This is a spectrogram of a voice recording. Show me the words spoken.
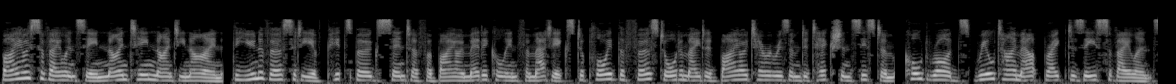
Biosurveillance In 1999, the University of Pittsburgh's Center for Biomedical Informatics deployed the first automated bioterrorism detection system, called RODS Real-Time Outbreak Disease Surveillance.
